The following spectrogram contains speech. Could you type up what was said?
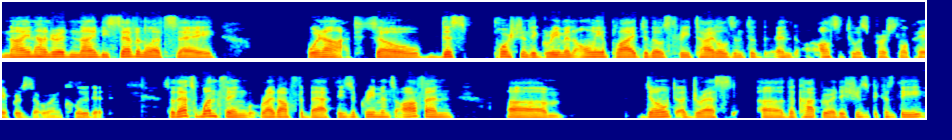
997, let's say, were not. So this portion of the agreement only applied to those three titles and, to, and also to his personal papers that were included. So that's one thing right off the bat. These agreements often um, don't address uh, the copyright issues because the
